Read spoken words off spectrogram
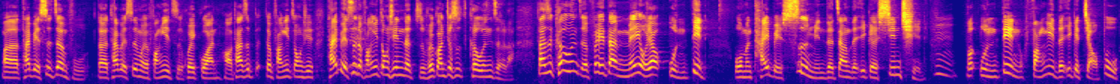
呃台北市政府的台北市委防疫指挥官，哈、哦，他是这防疫中心，台北市的防疫中心的指挥官就是柯文哲了。但是柯文哲非但没有要稳定我们台北市民的这样的一个心情，嗯，不稳定防疫的一个脚步，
